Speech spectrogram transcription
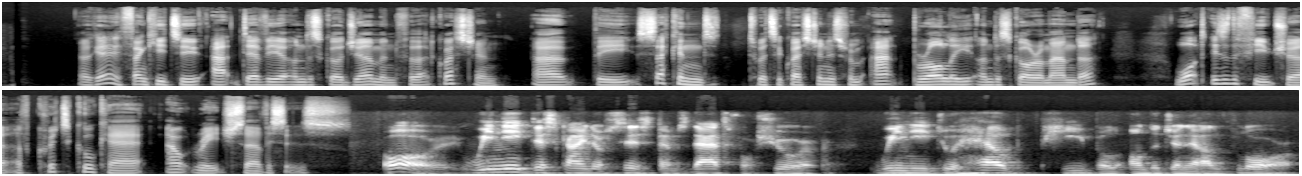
Okay, thank you to at Devia underscore German for that question. Uh, the second Twitter question is from at Brolly underscore Amanda. What is the future of critical care outreach services? Oh, we need this kind of systems, that's for sure. We need to help people on the general floor.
